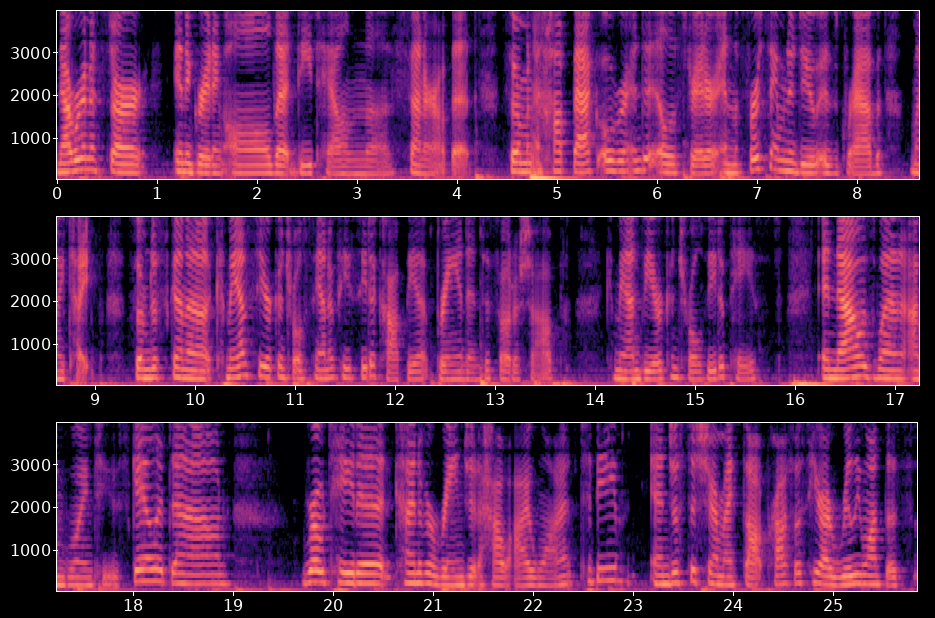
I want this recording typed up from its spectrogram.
Now we're gonna start integrating all that detail in the center of it. So I'm to hop back over into Illustrator and the first thing I'm to do is grab my type. So I'm just going to Command C or Control C on a PC to copy it, bring it into Photoshop, Command V or Control V to paste. And now is when I'm going to scale it down, rotate it, kind of arrange it how I want it to be. And just to share my thought process here, I really want this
